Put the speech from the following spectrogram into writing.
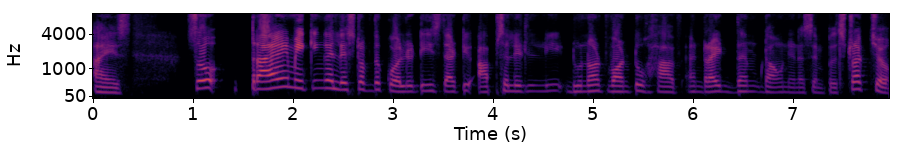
eyes. So try making a list of the qualities that you absolutely do not want to have and write them down in a simple structure.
